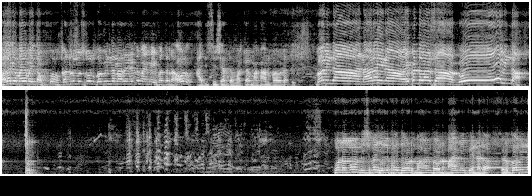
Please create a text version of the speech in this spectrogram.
అలాగే మయమైతాం. కళ్ళు మూసుకొని గోవింద నారాయణ అంటే మాయమైపోతారు? అవును. అది చూసేద్దాం అక్క మహానుభావుడు. గోవింద నారాయణ వైకుంఠవాస గోవింద ఉన్నము నిజమే వెళ్ళిపోయి దేవుడు మహానుభావుడు మాయమైపోయినాడు ఇప్పుడు గోవింద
